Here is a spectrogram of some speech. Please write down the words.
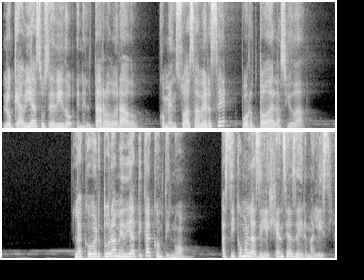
Lo que había sucedido en el Tarro Dorado comenzó a saberse por toda la ciudad. La cobertura mediática continuó, así como las diligencias de Irmalicia.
